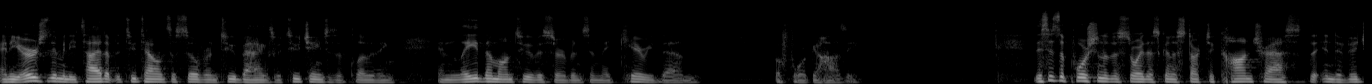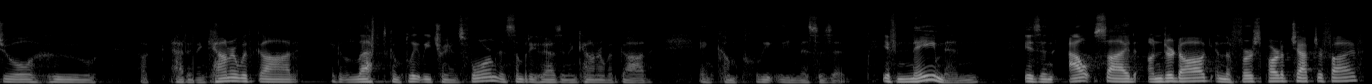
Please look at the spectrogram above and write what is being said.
And he urged him, and he tied up the two talents of silver in two bags with two changes of clothing and laid them on two of his servants, and they carried them before Gehazi. This is a portion of the story that's going to start to contrast the individual who had an encounter with God and left completely transformed and somebody who has an encounter with God and completely misses it. If Naaman is an outside underdog in the first part of chapter 5,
